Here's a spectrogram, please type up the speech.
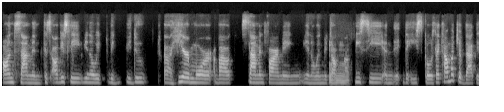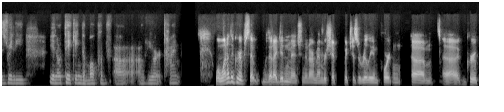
on salmon? Because obviously, you know, we we we do uh, hear more about salmon farming. You know, when we talk mm-hmm. about BC and the, the, East Coast, like how much of that is really, you know, taking the bulk of uh, of your time? Well, one of the groups that that I didn't mention in our membership, which is a really important um, uh, group,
